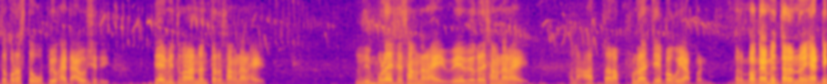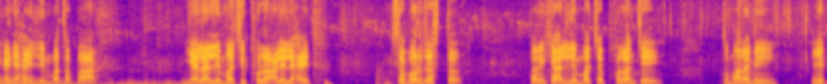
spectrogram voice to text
जबरदस्त उपयोग आहेत औषधी. ते मी तुम्हाला नंतर सांगणार आहे. लिंबुळ्याचे सांगणार आहे वेगवेगळे सांगणार आहे. पण आज चला फुलांचे बघूया आपण. तर बघा मित्रांनो ह्या ठिकाणी आहे लिंबाचा बार. याला लिंबाची फुलं आलेली आहेत. जबरदस्त. तर ह्या लिंबाच्या फुलांचे तुम्हाला मी एक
